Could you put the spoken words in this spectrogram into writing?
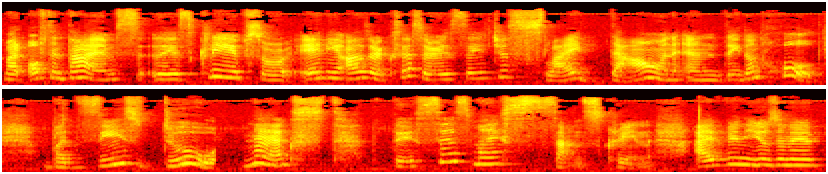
But oftentimes these clips or any other accessories, they just slide down and they don't hold. But these do. Next, this is my sunscreen. I've been using it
